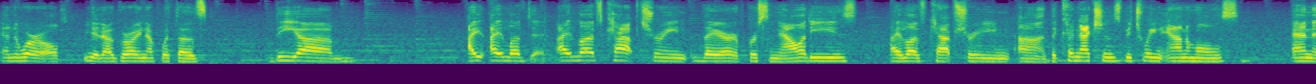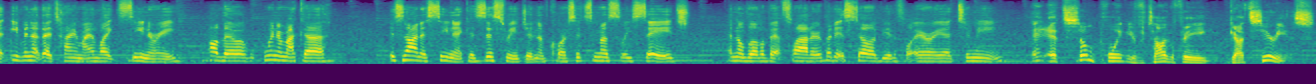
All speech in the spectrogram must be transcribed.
in the world, you know, growing up with those. The um, I, I loved it. I loved capturing their personalities. I loved capturing uh, the connections between animals. And even at that time, I liked scenery. Although Winnemucca is not as scenic as this region, of course. It's mostly sage and a little bit flatter, but it's still a beautiful area to me. At some point, your photography got serious.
